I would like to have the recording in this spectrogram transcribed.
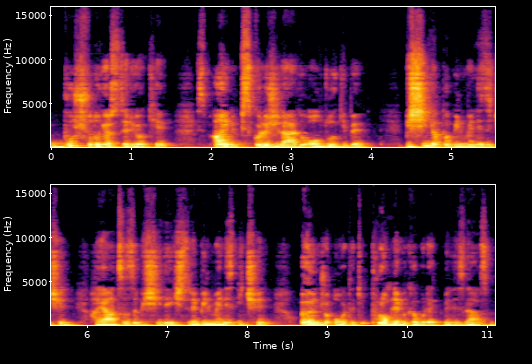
bu şunu gösteriyor ki aynı psikolojilerde olduğu gibi bir şey yapabilmeniz için, hayatınızda bir şey değiştirebilmeniz için önce oradaki problemi kabul etmeniz lazım.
